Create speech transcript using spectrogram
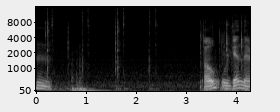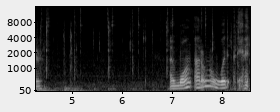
Hmm. Oh, we're getting there. I want, I don't know what, damn it.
